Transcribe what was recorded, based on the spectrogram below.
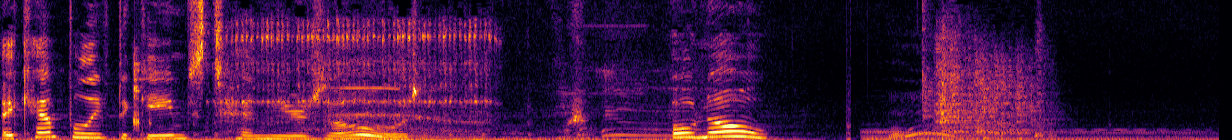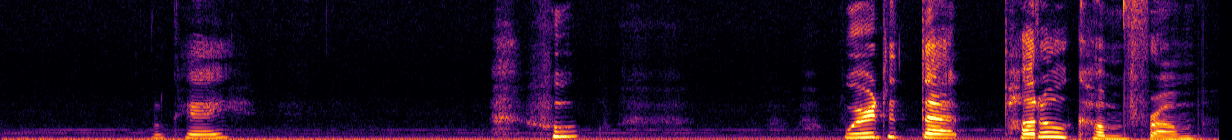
I can't believe the game's 10 years old. Oh no! Okay. Who? Where did that puddle come from?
